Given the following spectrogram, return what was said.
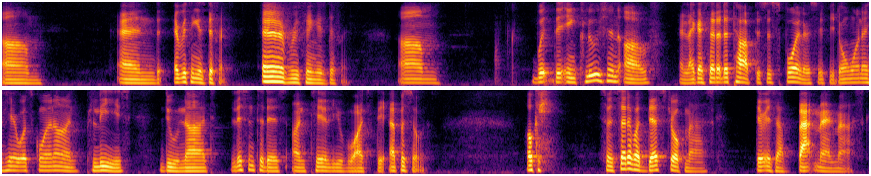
um, and everything is different. Everything is different. Um, with the inclusion of and like I said at the top, this is spoilers. So if you don't want to hear what's going on, please do not listen to this until you've watched the episode. Okay, so instead of a Deathstroke mask, there is a Batman mask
